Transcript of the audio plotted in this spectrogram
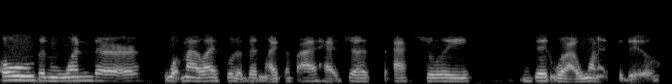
old and wonder what my life would have been like if I had just actually did what I wanted to do.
